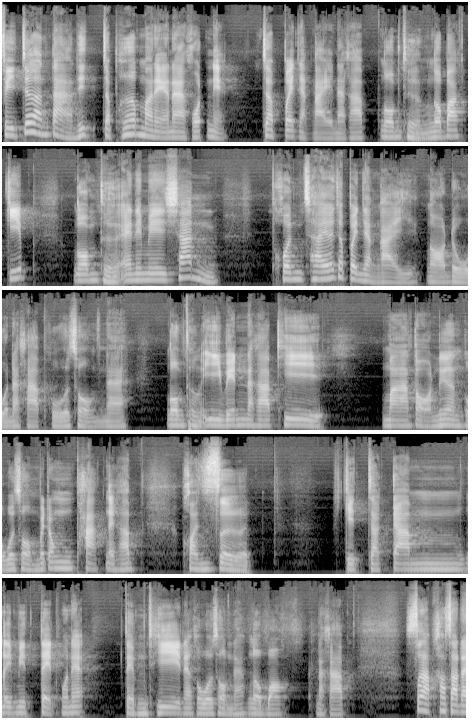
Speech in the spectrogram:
ฟีเจอร์ต่างๆที่จะเพิ่มมาในอนาคตเนี่ย จะเป็นอย่างไรนะครับ รวมถึงโรบักกิฟรวมถึงแอนิเมชันคนใช้ก็จะเป็นอย่างไรรอดูนะครับคุณผู้ชมนะรวมถึงอีเวนต์นะครับที่มาต่อเนื่องคุณผู้ชมไม่ต้องพักเลยครับคอนเสิร์ตกิจกรรมลิมิเต็ดพวกนี้เต็มที่นะคุณผู้ชมนะโรบ็อกนะครับ สำหรับข่าวสารใด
